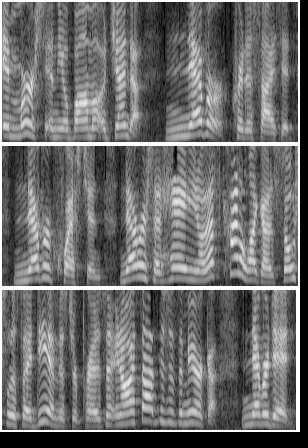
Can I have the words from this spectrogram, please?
immersed in the Obama agenda never criticized it, never questioned, never said, hey, you know, that's kind of like a socialist idea, Mr. President. You know, I thought this is America. Never did.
